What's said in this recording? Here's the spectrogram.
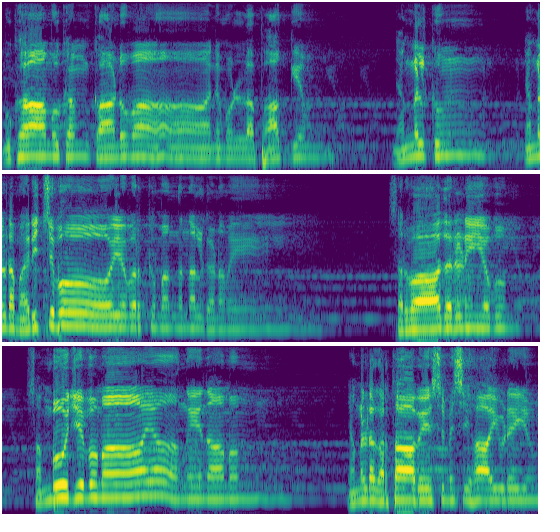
മുഖാമുഖം കാണുവാനുമുള്ള ഭാഗ്യം ഞങ്ങൾക്കും ഞങ്ങളുടെ മരിച്ചുപോയവർക്കും അങ്ങ് നൽകണമേ. സർവാദരണീയവും സംപൂജ്യവുമായ അങ്ങേ നാമം ഞങ്ങളുടെ കർത്താവേശുമസിഹായുടെയും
